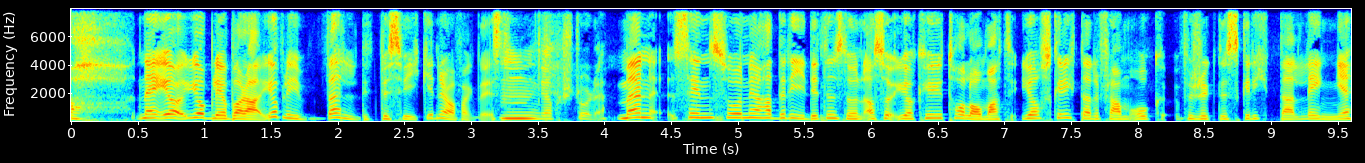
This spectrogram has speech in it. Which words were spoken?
ah, nej, jag, jag blev bara, jag blev väldigt besviken idag faktiskt. Mm, jag förstår det. Men sen så när jag hade ridit en stund, alltså jag kan ju tala om att jag skrittade fram och försökte skritta länge.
